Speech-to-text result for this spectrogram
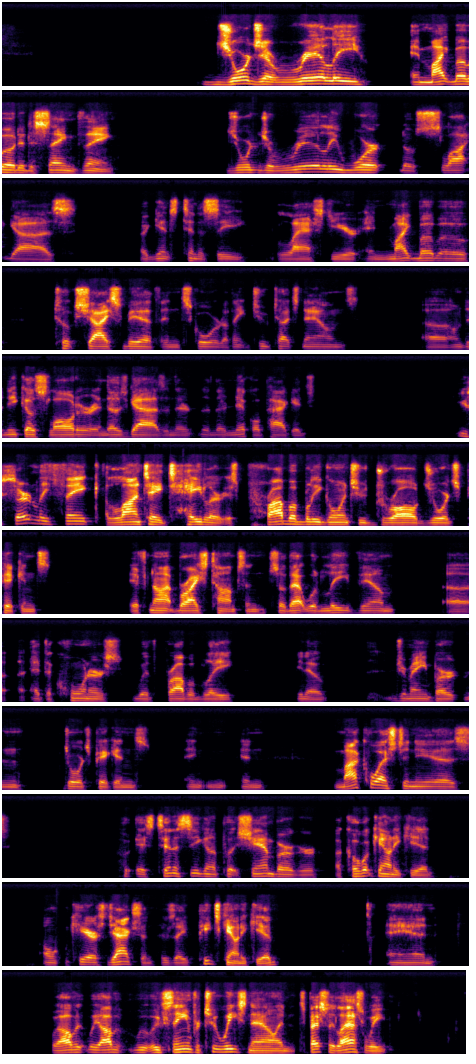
Georgia really, and Mike Bobo did the same thing. Georgia really worked those slot guys against Tennessee last year, and Mike Bobo took Shi Smith and scored, I think, two touchdowns uh, on Doneiko Slaughter and those guys and their their nickel package. You certainly think Alontae Taylor is probably going to draw George Pickens, if not Bryce Thompson. So that would leave them uh, at the corners with probably, you know, Jermaine Burton, George Pickens, and and my question is, is Tennessee going to put Shamburger, a Colquitt County kid, on Kearis Jackson, who's a Peach County kid, and Well, we we've seen for two weeks now, and especially last week,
